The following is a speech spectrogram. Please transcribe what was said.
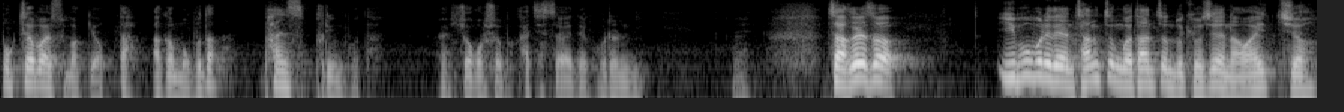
복잡할 수밖에 없다. 아까 뭐보다 판 스프링보다 네, 쇼겁 쇼바 같이 써야 되고 그러니. 네. 자 그래서 이 부분에 대한 장점과 단점도 교재에 나와 있죠.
